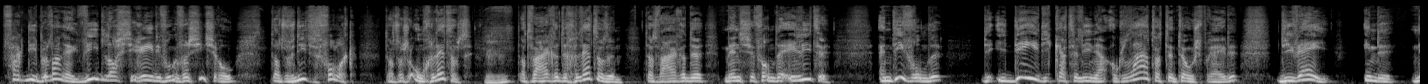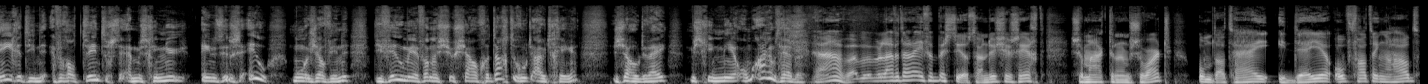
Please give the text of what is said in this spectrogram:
vaak niet belangrijk. Wie las die redenvoering van Cicero? Dat was niet het volk. Dat was ongeletterd. Dat waren de geletterden. Dat waren de mensen van de elite. En die vonden de ideeën die Catalina ook later tentoonspreidde... die wij in de 19e en vooral 20e en misschien nu 21e eeuw mooi zou vinden... die veel meer van een sociaal gedachtegoed uitgingen... zouden wij misschien meer omarmd hebben. Ja, we- we- laten we daar even bij stilstaan. Dus je zegt, ze maakten hem zwart omdat hij ideeën, opvattingen had...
